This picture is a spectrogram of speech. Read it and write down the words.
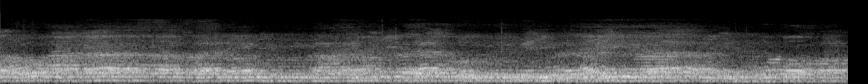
أو سفر فعدة من أيام أخر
